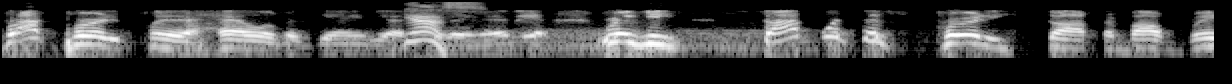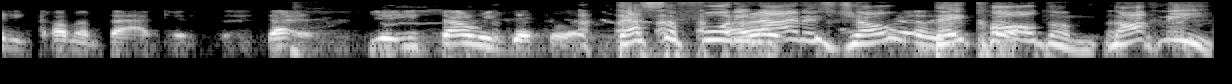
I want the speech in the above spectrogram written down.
Brock Purdy played a hell of a game yesterday, Yes. man. Wiggy, stop with this Purdy stuff about Brady coming back. That you, you sound ridiculous. That's the 49ers, Joe. Really? They called him, not me.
